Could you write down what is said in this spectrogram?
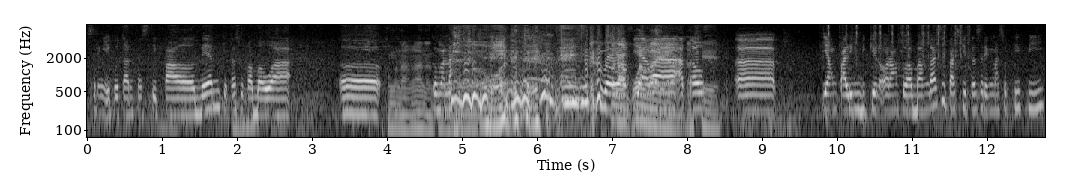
sering ikutan festival band kita suka bawa eh, kemenangan atau Kemenangan. ya. suka bawa piala ya. atau Oke. eh, yang paling bikin orang tua bangga sih pas kita sering masuk TV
